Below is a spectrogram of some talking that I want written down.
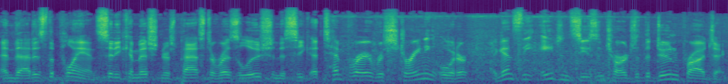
And that is the plan. City commissioners passed a resolution to seek a temporary restraining order against the agencies in charge of the dune project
